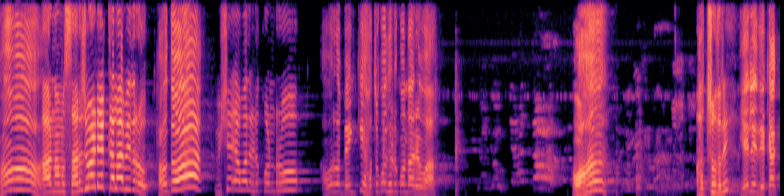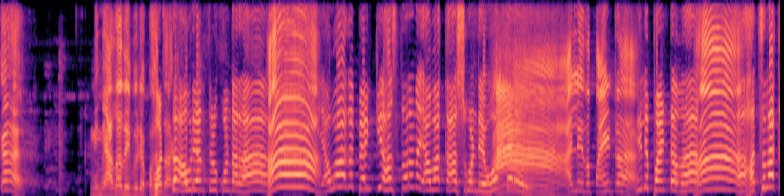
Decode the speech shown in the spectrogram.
ಹಾ. ಆ ನಮ್ಮ ಸರ್ಜೋಡಿ ಕಲಾವಿದ್ರು. ಹೌದು. ವಿಷಯ ಯಾವಾಗ ಹಿಡ್ಕೊಂಡ್ರು? ಅವರು ಬೆಂಕಿ ಹಚ್ಕೊಂಡ್ ಹಿಡ್ಕೊಂಡಾರವ. ವಾ. ಹಚ್ಚುದ್ರಿ? ಎಲ್ಲಿದೆ ಕಾಕ? ನಿಮ್ ಯಾಲದ ಬಿಡಪ್ಪ ಒಟ್ಟ ಅವ್ರೇ ಅಂತ ತಿಳ್ಕೊಂಡಾರ? ಯಾವಾಗ ಬೆಂಕಿ ಹಚ್ತಾರ ಯಾವಾಗ ಕಾಸ್ಕೊಂಡೆ ಹೋಗ್ತಾರ ಅವ್ರು. ಅಲ್ಲಿ ಇದು ಪಾಯಿಂಟ್. ಇಲ್ಲಿ ಪಾಯಿಂಟ್ ಅದ. ಹಚ್ಚಲಾಕ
